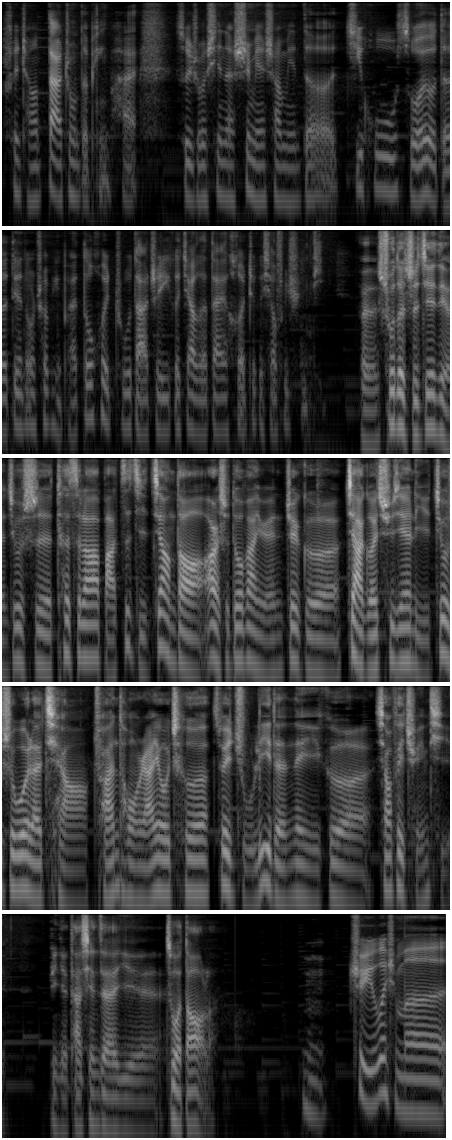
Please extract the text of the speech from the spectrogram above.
非常大众的品牌，所以说现在市面上面的几乎所有的电动车品牌都会主打这一个价格带和这个消费群体。呃，说的直接点，就是特斯拉把自己降到二十多万元这个价格区间里，就是为了抢传统燃油车最主力的那一个消费群体，并且他现在也做到了。嗯，至于为什么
